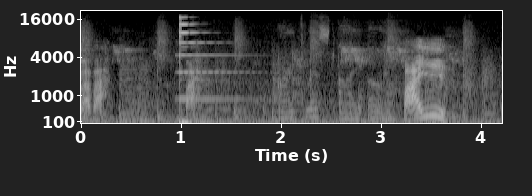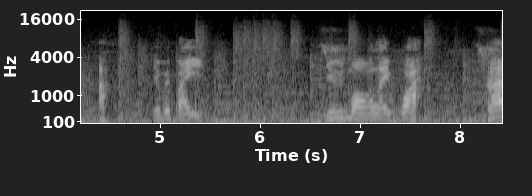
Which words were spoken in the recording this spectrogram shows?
ป่ะป่ะป่ะ Artlist.io. ไปอะยังไม่ไปอีกยืนมองอะไรวะฮะ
